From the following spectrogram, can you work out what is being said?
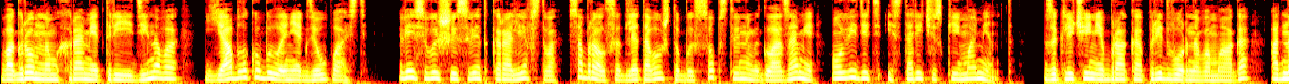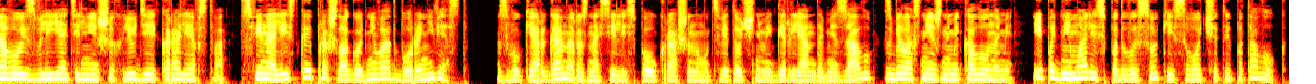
В огромном храме Триединого яблоку было негде упасть. Весь высший свет королевства собрался для того, чтобы собственными глазами увидеть исторический момент. Заключение брака придворного мага, одного из влиятельнейших людей королевства, с финалисткой прошлогоднего отбора невест. Звуки органа разносились по украшенному цветочными гирляндами залу с белоснежными колоннами и поднимались под высокий сводчатый потолок.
